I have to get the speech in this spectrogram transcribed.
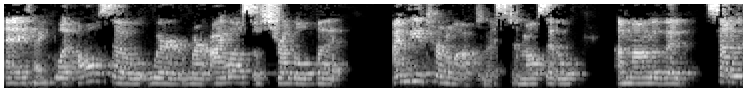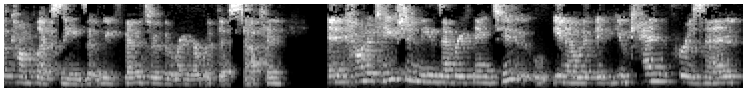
And I think right. what also, where, where I also struggle, but I'm the eternal optimist. I'm also a mom of a son with complex needs that we've been through the ringer with this stuff. And, and connotation means everything too. You know, it, it, you can present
